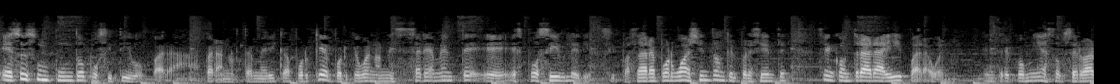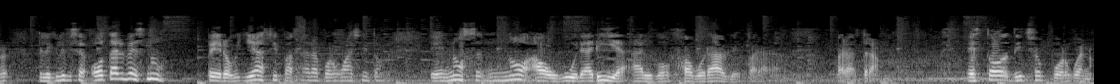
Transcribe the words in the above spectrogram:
Eso es un punto positivo para, para Norteamérica. ¿Por qué? Porque, bueno, necesariamente eh, es posible, si pasara por Washington, que el presidente se encontrara ahí para, bueno, entre comillas, observar el eclipse, o tal vez no, pero ya si pasara por Washington, eh, no, no auguraría algo favorable para, para Trump. Esto dicho por, bueno,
